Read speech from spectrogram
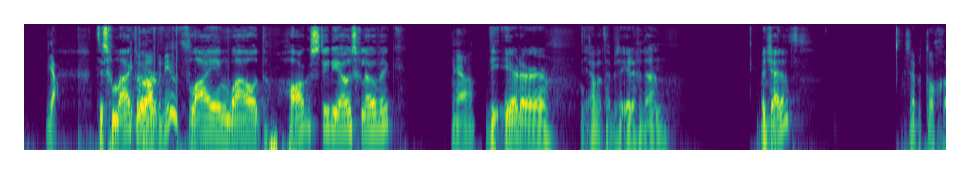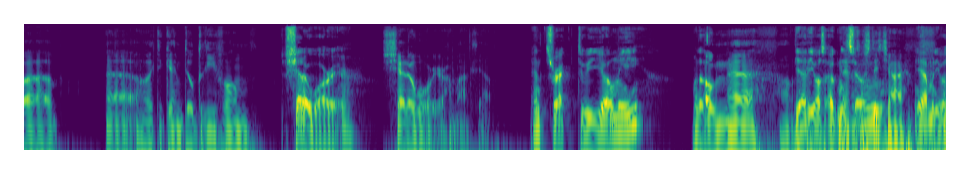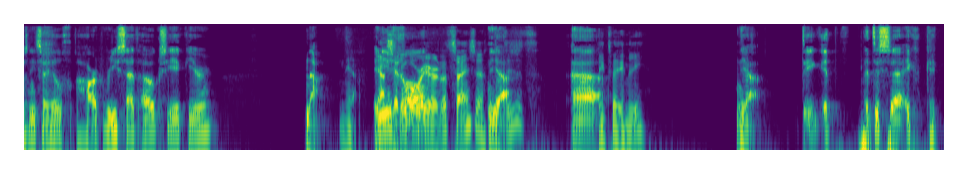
Het is gemaakt Ik ben wel door benieuwd. Flying Wild Hog Studios, geloof ik. Ja. Die eerder... Ja, wat hebben ze eerder gedaan? Weet jij dat? Ze hebben toch, eh, eh, hoe heet die game? Deel 3 van Shadow Warrior. Shadow Warrior gemaakt, ja. En Track to Yomi. Maar dat, Oh, nee. Oh, ja, nee. die was ook Nee, niet dat zo... was dit jaar. Ja, maar die was niet zo heel hard reset ook, zie ik hier. Nou, Ja, In ja ieder Shadow geval- Warrior, dat zijn ze. Ja. Dat is het. eh, 1, 2 en 3. ja. Ik, het, het is... eh, ik, ik,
